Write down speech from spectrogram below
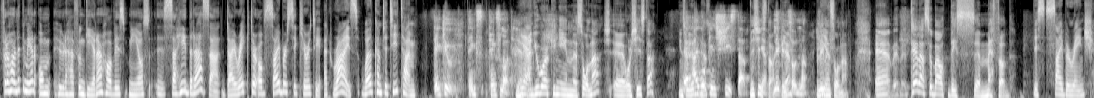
För att höra lite mer om hur det här fungerar har vi med oss eh, Sahid Raza, Director of Cyber Security at RISE. Welcome to Tea Time. Thank you. Thanks, thanks a lot. Yeah. yeah. And you're working in Solna uh, or Kista? In Sweden? Uh, I work yes? in Kista. In Kista, yeah, live in Solna. Live yeah. in Solna. Uh, tell us about this uh, method. This cyber range.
